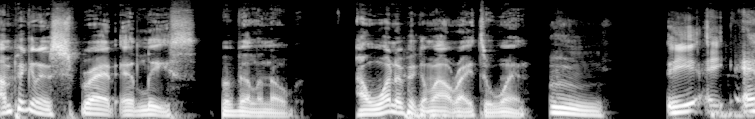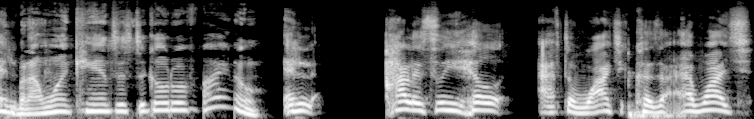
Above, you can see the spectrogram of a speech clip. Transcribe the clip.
I'm picking a spread at least for Villanova. I want to pick them outright to win, Mm. Yeah, and but I want Kansas to go to a final. and honestly, he'll after watching because I watched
